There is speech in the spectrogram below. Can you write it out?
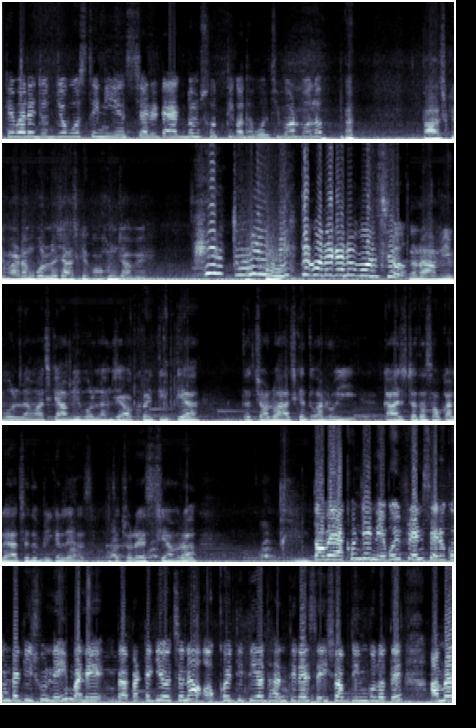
একেবারে জোজ্জবস্তি নিয়ে এসছে আর এটা একদম সত্যি কথা বলছি। বর বলো। তা আজকে ম্যাডাম বলল যে আজকে কখন যাবে? তুমি মিথ্যে কথা কেন বলছো? না না আমি বললাম আজকে আমি বললাম যে অক্ষয় তৃতীয়া তো চলো আজকে তোমার ওই কাজটা তো সকালে আছে তো বিকেলে আসব। তো চলে এসেছি আমরা। তবে এখন যে নেবই ফ্রেন্ডস এরকমটা কিছু নেই। মানে ব্যাপারটা কি হচ্ছে না অক্ষয় তৃতীয়া ধনতেরাস এই সব দিনগুলোতে আমরা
